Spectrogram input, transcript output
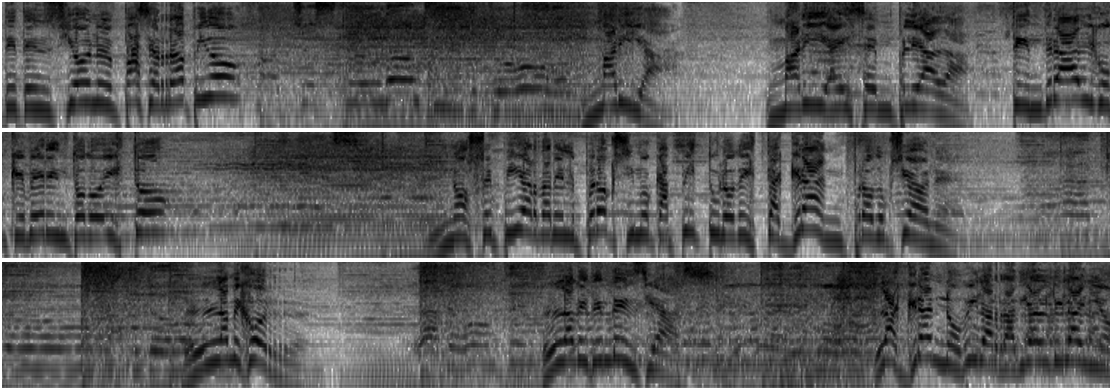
de tensión pase rápido? María, María esa empleada, ¿tendrá algo que ver en todo esto? No se pierdan el próximo capítulo de esta gran producción. La mejor. La de tendencias. La gran novela radial del año.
